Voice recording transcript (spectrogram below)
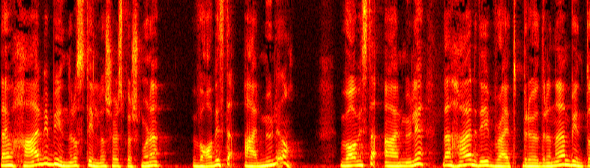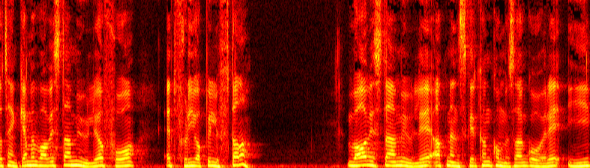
Det er jo her vi begynner å stille oss sjøl spørsmålet hva hvis det er mulig, da? Hva hvis det er mulig? Det er her de Wright-brødrene begynte å tenke men hva hvis det er mulig å få et fly opp i lufta. da? Hva hvis det er mulig at mennesker kan komme seg av gårde i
